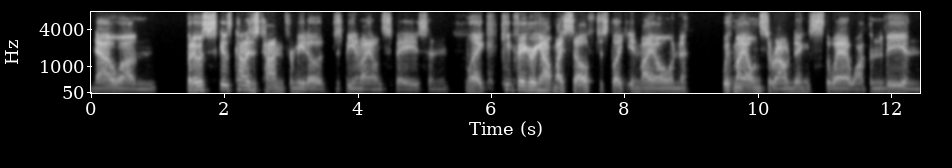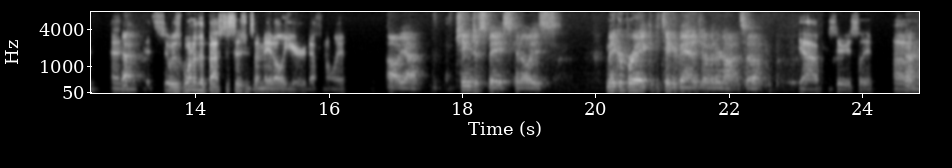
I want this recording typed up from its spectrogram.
now, um, but it was it was kind of just time for me to just be in my own space and like keep figuring out myself, just like in my own with my own surroundings the way I want them to be, and and yeah. it's it was one of the best decisions I made all year, definitely. Oh yeah, change of space can always make or break if you take advantage of it or not. So yeah, seriously. Um, yeah.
